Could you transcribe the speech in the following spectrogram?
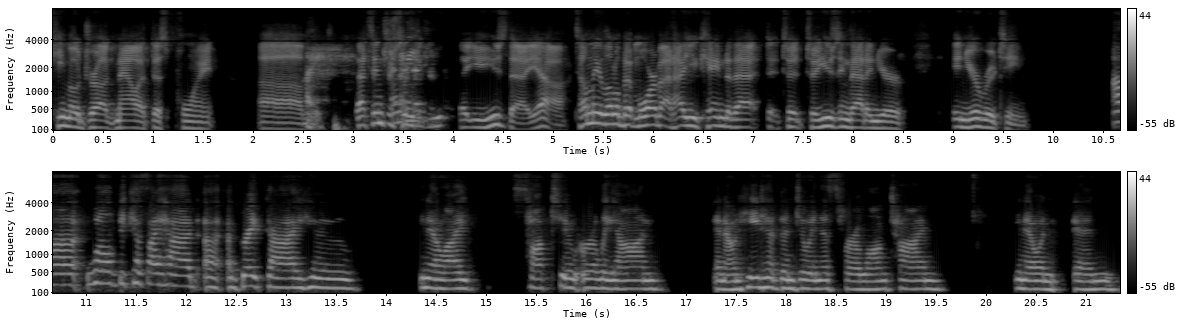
chemo drug now at this point. Um, right. That's interesting that you, that you use that. Yeah, tell me a little bit more about how you came to that to, to using that in your in your routine. Uh, well, because I had a, a great guy who, you know, I talked to early on, you know, and he had been doing this for a long time, you know, and and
